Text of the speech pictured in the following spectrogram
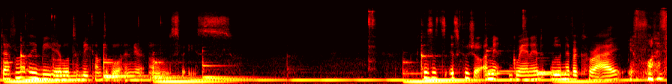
definitely be able to be comfortable in your own space because it's, it's crucial. I mean, granted, we would never cry if one of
